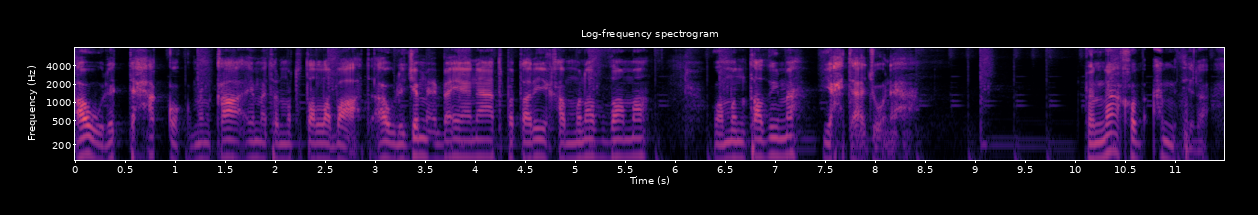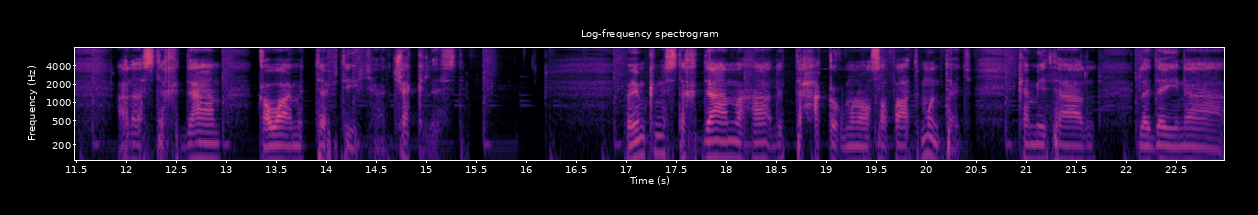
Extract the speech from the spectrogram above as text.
أو للتحقق من قائمة المتطلبات أو لجمع بيانات بطريقة منظمة ومنتظمة يحتاجونها. فلنأخذ أمثلة على استخدام قوائم التفتيش تشيك ليست فيمكن استخدامها للتحقق من وصفات منتج. كمثال لدينا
